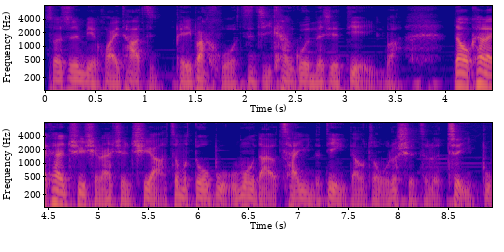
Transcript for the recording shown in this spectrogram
算是缅怀他自陪伴我自己看过的那些电影吧。那我看来看去，选来选去啊，这么多部吴孟达有参与的电影当中，我就选择了这一部，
